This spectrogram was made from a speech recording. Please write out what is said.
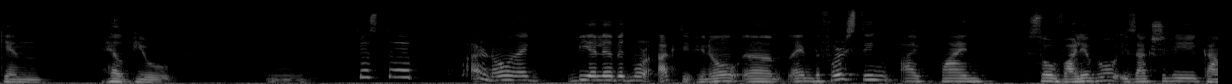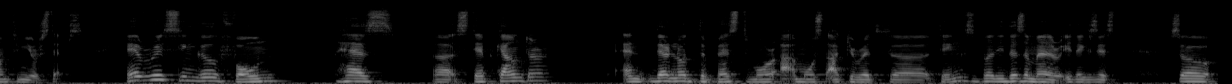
can help you mm, just uh, I don't know like be a little bit more active, you know. Um, and the first thing I find so valuable is actually counting your steps. Every single phone has a step counter and they're not the best more uh, most accurate uh, things but it doesn't matter it exists so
